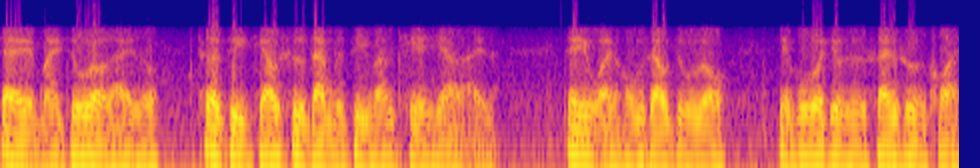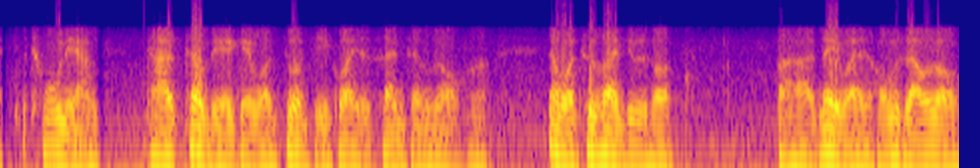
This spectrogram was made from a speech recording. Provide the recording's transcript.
在买猪肉来的时候，特地挑适当的地方切下来的。这一碗红烧猪肉也不过就是三四块，粗粮。他特别给我做几块三层肉啊，那我吃饭就是说，把那碗红烧肉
